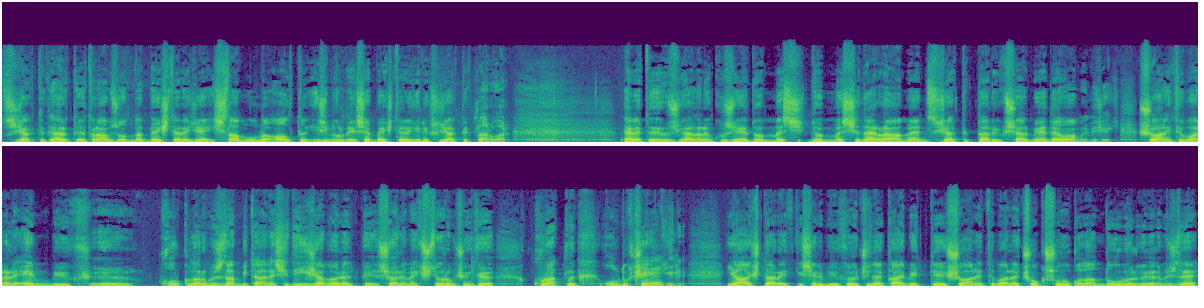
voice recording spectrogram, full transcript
Sıcaklık er, Trabzon'da 5 derece, İstanbul'da 6, İzmir'de ise 5 derecelik sıcaklıklar var. Evet rüzgarların kuzeye dönmesi, dönmesine rağmen sıcaklıklar yükselmeye devam edecek. Şu an itibariyle en büyük e, korkularımızdan bir tanesi diyeceğim öyle söylemek istiyorum. Çünkü kuraklık oldukça evet. etkili. Yağışlar etkisini büyük ölçüde kaybetti. Şu an itibariyle çok soğuk olan doğu bölgelerimizde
